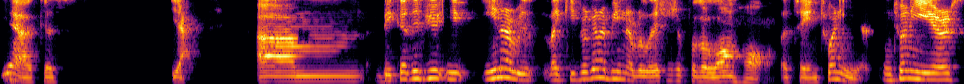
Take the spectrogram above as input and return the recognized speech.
Yeah, because yeah. Um, because if you in a re- like if you're gonna be in a relationship for the long haul, let's say in 20 years, in 20 years,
